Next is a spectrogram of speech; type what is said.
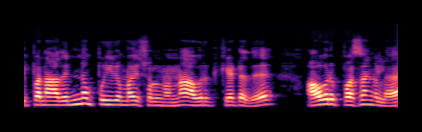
இப்போ நான் அதை இன்னும் புரிகிற மாதிரி சொல்லணும்னா அவருக்கு கேட்டது அவர் பசங்களை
